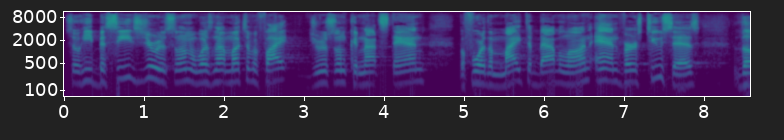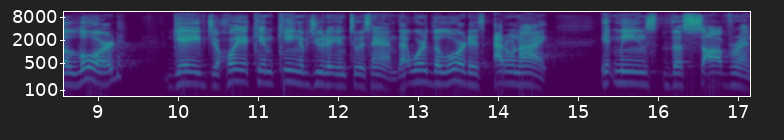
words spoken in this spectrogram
So he besieged Jerusalem. It was not much of a fight. Jerusalem could not stand before the might of Babylon. And verse 2 says, The Lord gave Jehoiakim, king of Judah, into his hand. That word, the Lord, is Adonai, it means the sovereign.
